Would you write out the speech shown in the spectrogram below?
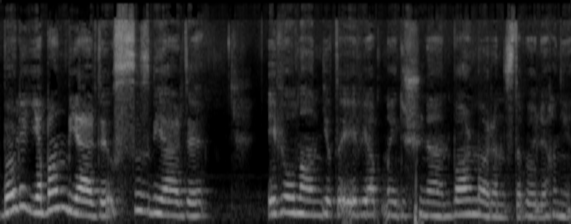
Böyle yaban bir yerde, ıssız bir yerde evi olan ya da ev yapmayı düşünen var mı aranızda böyle hani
